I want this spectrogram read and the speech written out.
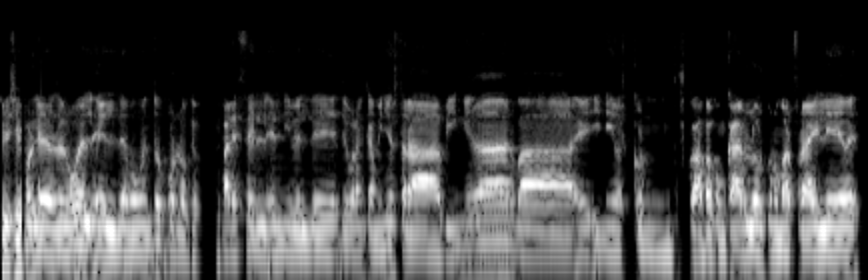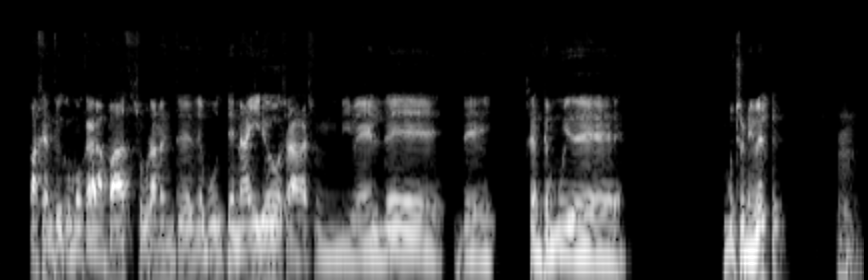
Sí, sí, porque desde luego el, de momento, por lo que parece el, nivel de, Gran Camino, estará Vingegaard, va eh, Ineos con, pues, va con Carlos, con Omar Fraile, para gente como Carapaz, seguramente debut de Nairo, o sea, es un nivel de, gente muy de mucho nivel. Hmm.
